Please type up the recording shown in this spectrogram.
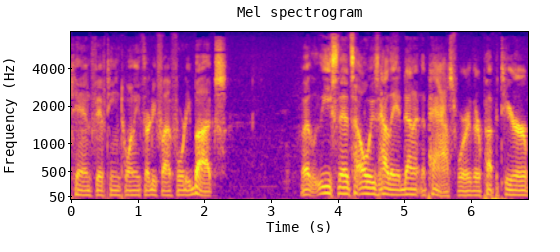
10, 15, 20, 35, 40 bucks. But at least that's always how they had done it in the past, where their puppeteer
